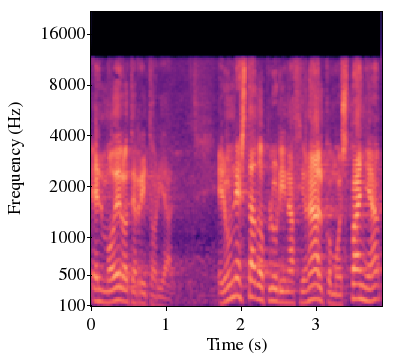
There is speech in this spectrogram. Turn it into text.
el modelo territorial. En un Estado plurinacional como España,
